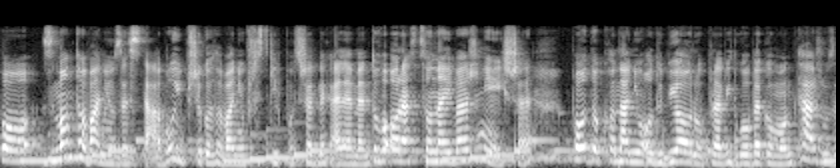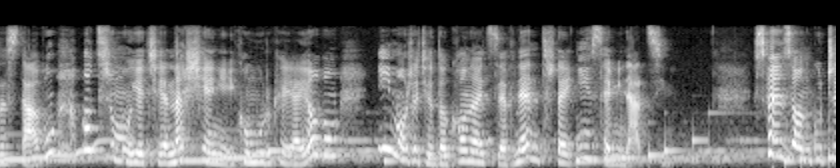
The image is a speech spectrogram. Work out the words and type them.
Po zmontowaniu zestawu i przygotowaniu wszystkich potrzebnych elementów oraz co najważniejsze, po dokonaniu odbioru prawidłowego montażu zestawu otrzymujecie nasienie i komórkę jajową i możecie dokonać zewnętrznej inseminacji. Svensonku, czy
